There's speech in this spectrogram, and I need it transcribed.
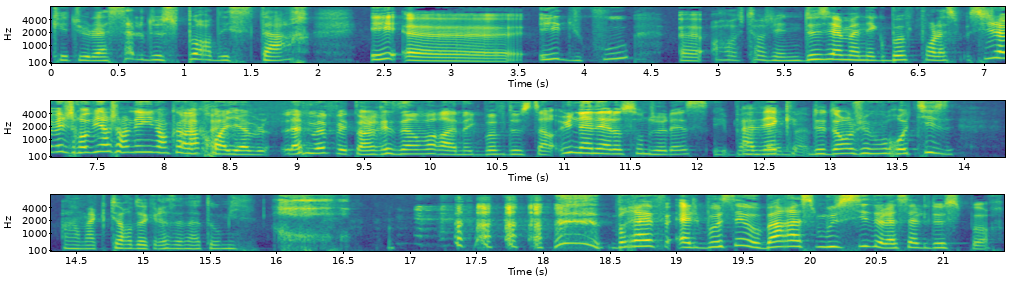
qui est la salle de sport des stars. Et, euh, et du coup, euh, oh putain, j'ai une deuxième anecdote pour la. Si jamais je reviens, j'en ai une encore après. Incroyable. La meuf est un réservoir à anecdotes de stars. Une année à Los Angeles et bam, Avec bam, bam. dedans, je vous retise un acteur de Grey's Anatomy. Bref, elle bossait au bar à smoothie de la salle de sport.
